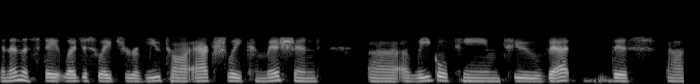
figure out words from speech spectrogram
and then the state legislature of Utah actually commissioned uh, a legal team to vet this uh,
